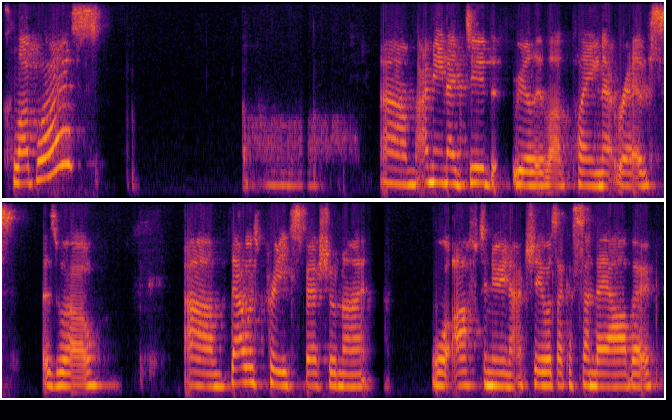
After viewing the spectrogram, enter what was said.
club wise. Oh. Um, I mean, I did really love playing at Revs as well. Um, that was pretty special night or afternoon. Actually, it was like a Sunday arvo,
